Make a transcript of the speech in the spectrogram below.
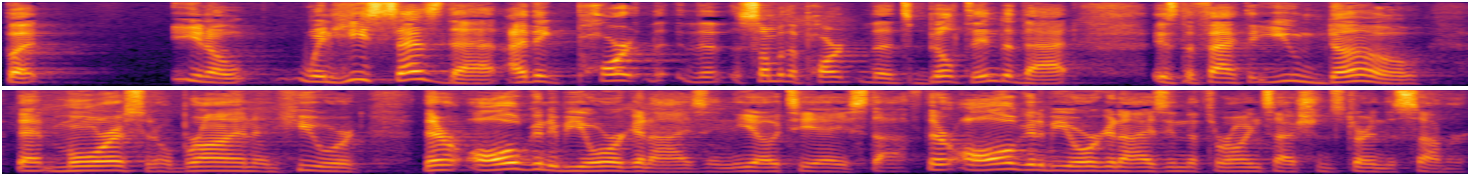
But you know, when he says that, I think part the, some of the part that's built into that is the fact that you know that Morris and O'Brien and Huard, they're all going to be organizing the OTA stuff. They're all going to be organizing the throwing sessions during the summer.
